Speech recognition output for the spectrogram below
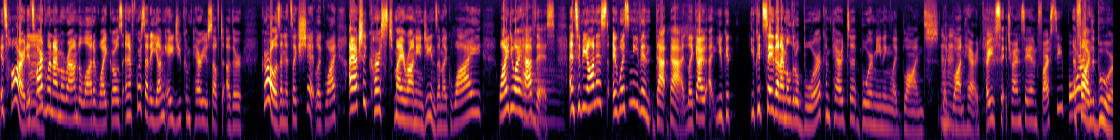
It's hard. It's hmm. hard when I'm around a lot of white girls. And of course, at a young age, you compare yourself to other girls and it's like shit like why? I actually cursed my iranian genes. I'm like why why do i have this? Oh. And to be honest it wasn't even that bad. Like i, you could you could say that i'm a little boor compared to boor meaning like blonde like blonde haired Are you sa- trying to say it in Farsi? Bor? as far as boor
